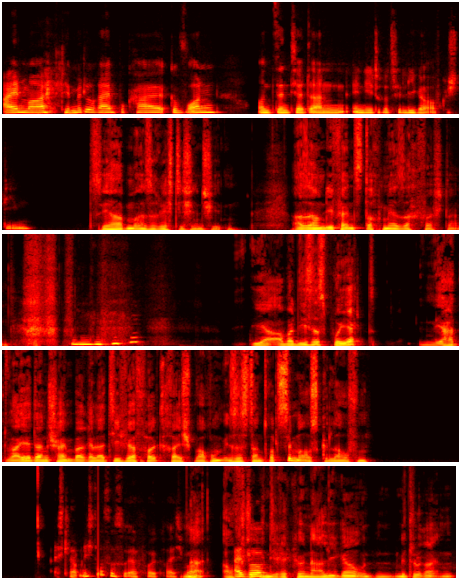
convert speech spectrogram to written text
einmal den Mittelrhein-Pokal gewonnen und sind ja dann in die dritte Liga aufgestiegen. Sie haben also richtig entschieden. Also haben die Fans doch mehr Sachverstand. ja, aber dieses Projekt hat, war ja dann scheinbar relativ erfolgreich. Warum ist es dann trotzdem ausgelaufen? Ich glaube nicht, dass es so erfolgreich war. Na, Aufstieg also, in die Regionalliga und Mittelrhein,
